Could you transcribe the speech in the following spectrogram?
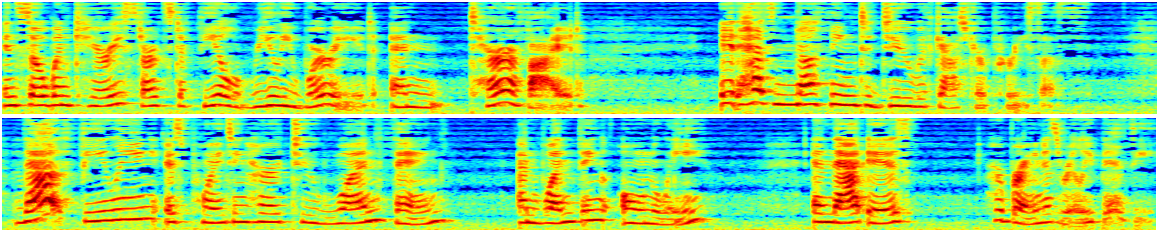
And so when Carrie starts to feel really worried and terrified, it has nothing to do with gastroparesis. That feeling is pointing her to one thing and one thing only, and that is her brain is really busy.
